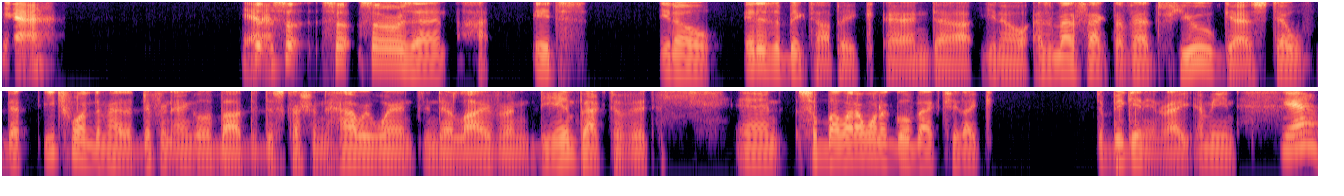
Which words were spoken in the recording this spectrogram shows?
yeah. Yeah. So, so, so Rose Ann, it's, you know, it is a big topic, and uh, you know, as a matter of fact, I've had few guests that that each one of them had a different angle about the discussion, how it went in their life, and the impact of it. And so, but what I want to go back to like the beginning, right? I mean, yeah,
